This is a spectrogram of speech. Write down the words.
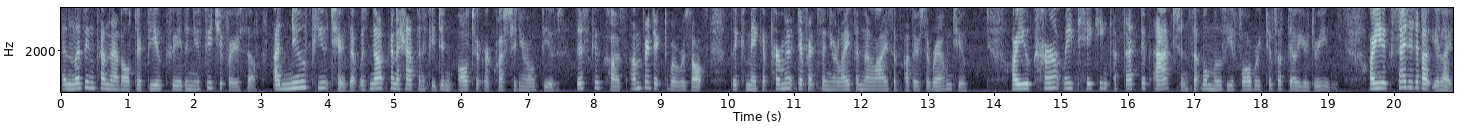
And living from that altered view, create a new future for yourself. A new future that was not going to happen if you didn't alter or question your old views. This could cause unpredictable results that can make a permanent difference in your life and the lives of others around you. Are you currently taking effective actions that will move you forward to fulfill your dreams? Are you excited about your life?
